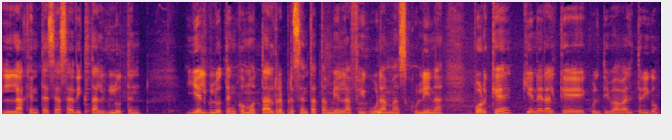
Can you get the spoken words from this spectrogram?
la gente se hace adicta al gluten. Y el gluten como tal representa también la figura masculina. ¿Por qué? ¿Quién era el que cultivaba el trigo?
